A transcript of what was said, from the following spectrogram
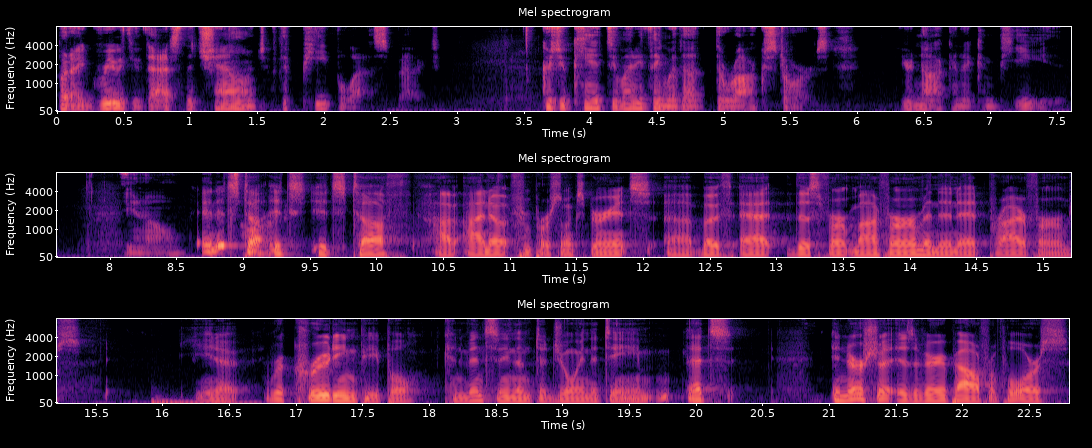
But I agree with you. That's the challenge, the people aspect. Because you can't do anything without the rock stars. You're not going to compete. You know, and it's tough. It's it's tough. I, I, know it from personal experience, uh, both at this firm, my firm, and then at prior firms. You know, recruiting people, convincing them to join the team. That's inertia is a very powerful force.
